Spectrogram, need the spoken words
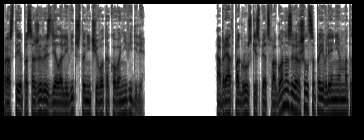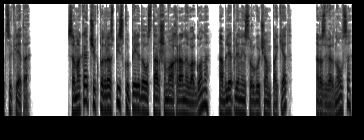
Простые пассажиры сделали вид, что ничего такого не видели. Обряд погрузки спецвагона завершился появлением мотоциклета. Самокатчик под расписку передал старшему охраны вагона, облепленный сургучом пакет, развернулся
